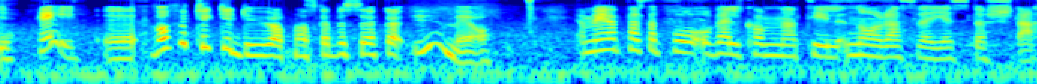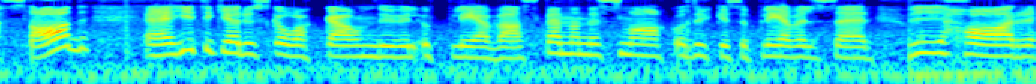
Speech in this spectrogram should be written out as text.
Hej! Hej! Eh, varför tycker du att man ska besöka Umeå? Ja, men jag passar på att välkomna till norra Sveriges största stad. Eh, hit tycker jag du ska åka om du vill uppleva spännande smak och dryckesupplevelser. Vi har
